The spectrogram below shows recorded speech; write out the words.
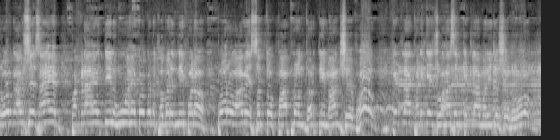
રોગ આવશે સાહેબ. પકડાય જ દિન હું હે કોઈ કોઈને ખબર જ નહીં પડે. પોરો આવે, સંતો પાપનો ધરતી માંગશે. ભોગ કેટલા ખડકે ચોહાશે કેટલા મરી જશે રોગ.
